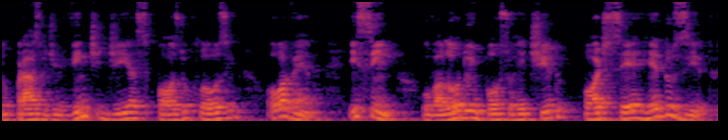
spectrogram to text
no prazo de 20 dias pós o closing ou a venda. E sim, o valor do imposto retido pode ser reduzido.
